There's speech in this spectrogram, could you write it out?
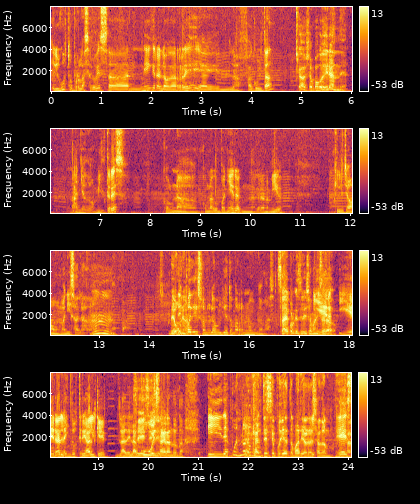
el gusto por la cerveza negra lo agarré en la facultad, Claro, ya un poco de grande. año 2003, con una, con una compañera, con una gran amiga, que le llamábamos maní salada. Mm. De una. Después de eso no la volví a tomar nunca más. ¿Sabes por qué se le llama Y era, y era la industrial, que la de la Sí, Q, sí, esa sí. grandota. Y después no la la que antes se podía tomar y ahora ya dan. Esa,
